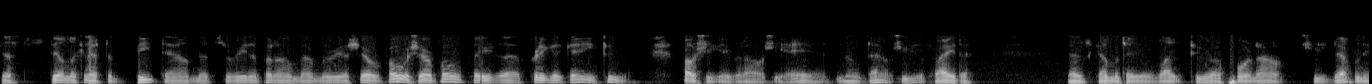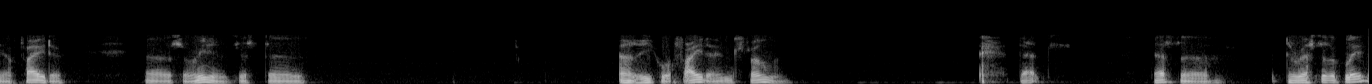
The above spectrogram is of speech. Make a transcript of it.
just still looking at the beatdown that Serena put on by Maria Sharapova. Sharapova played a pretty good game too. Oh, she gave it all she had, no doubt. She's a fighter. As commentators like to uh, point out, she's definitely a fighter. Uh, Serena is just uh, an equal fighter and Strowman. That's that's uh, the rest of the players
